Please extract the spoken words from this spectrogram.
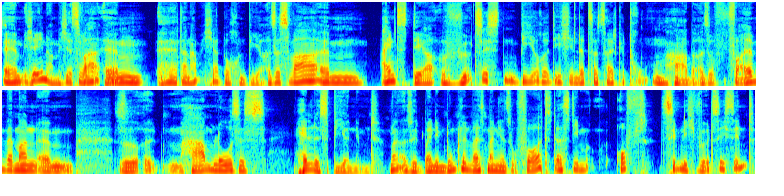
Ähm, ich erinnere mich, es war, ähm, äh, dann habe ich ja doch ein Bier. Also es war ähm, eins der würzigsten Biere, die ich in letzter Zeit getrunken habe. Also vor allem, wenn man ähm, so äh, harmloses, helles Bier nimmt. Ne? Also bei dem dunklen weiß man ja sofort, dass die oft ziemlich würzig sind.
